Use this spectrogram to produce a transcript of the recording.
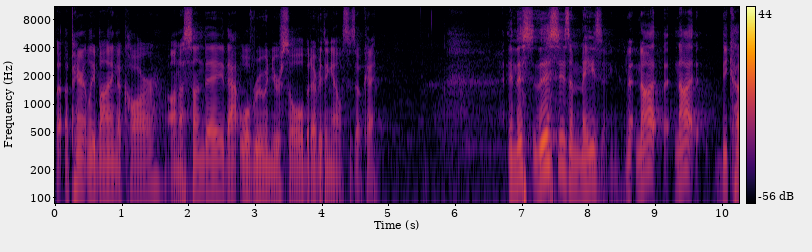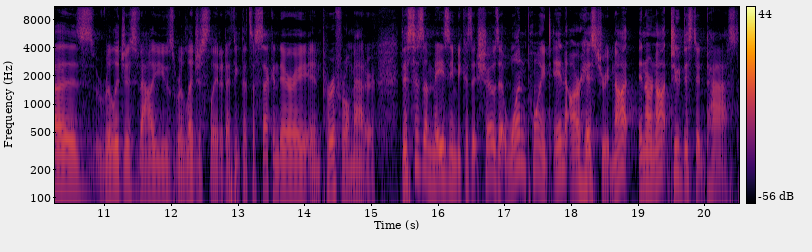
uh, apparently buying a car on a Sunday, that will ruin your soul, but everything else is okay. And this, this is amazing. Not, not because religious values were legislated. I think that's a secondary and peripheral matter. This is amazing because it shows at one point in our history, not in our not too distant past,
